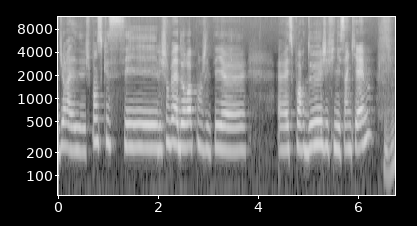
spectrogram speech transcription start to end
dur. Je pense que c'est les championnats d'Europe quand j'étais euh, Espoir 2, j'ai fini cinquième. Mhm.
